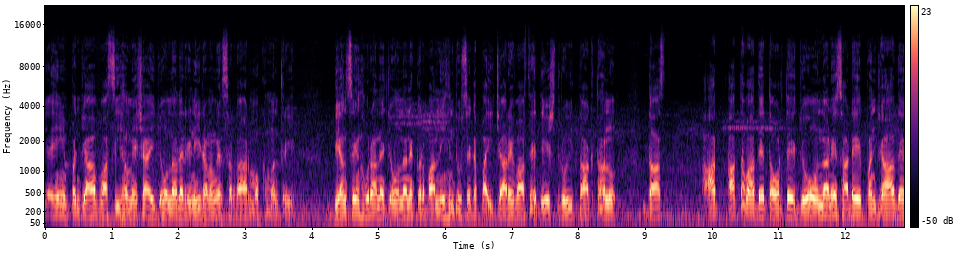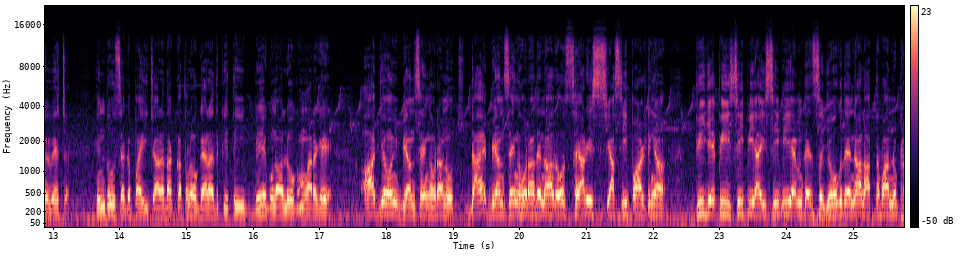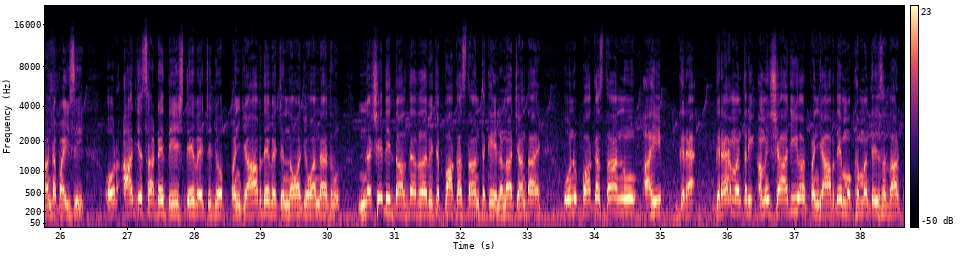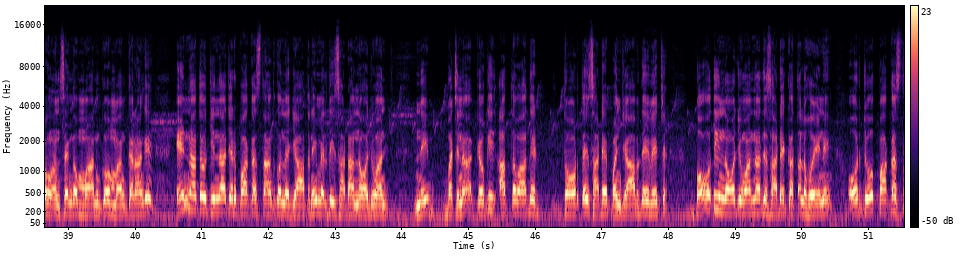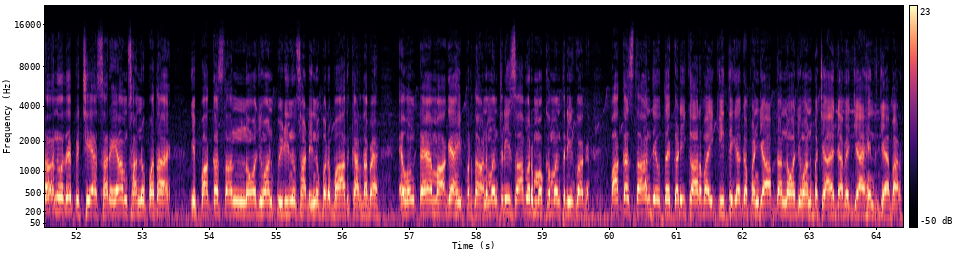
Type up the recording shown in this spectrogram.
ਅਸੀਂ ਪੰਜਾਬ ਵਾਸੀ ਹਮੇਸ਼ਾ ਹੀ ਜੋ ਉਹਨਾਂ ਦੇ ਰਿਣੀ ਰਵਾਂਗੇ, ਸਰਦਾਰ ਮੁੱਖ ਮੰਤਰੀ ਬੇਅੰਤ ਸਿੰਘ ਹੋਰਾਂ ਨੇ, ਜੋ ਉਹਨਾਂ ਨੇ ਕੁਰਬਾਨੀ ਹਿੰਦੂ ਸਿੱਖ ਭਾਈਚਾਰੇ ਵਾਸਤੇ ਦੇਸ਼ ਦਰੋਹੀ ਤਾਕਤਾਂ ਨੂੰ ਦਾਸ ਅੱਤ- ਅੱਤਵਾਦ ਦੇ ਤੌਰ ਤੇ ਜੋ ਉਹਨਾਂ ਨੇ ਸਾਡੇ ਪੰਜਾਬ ਦੇ ਵਿੱਚ ਹਿੰਦੂ ਸਿੱਖ ਭਾਈਚਾਰੇ ਦਾ ਕਤਲੋ ਗੈਰਤ ਕੀਤੀ, ਬੇਗੁਨਾਹ ਲੋਕ ਮਰ ਗਏ। ਅੱਜ ਉਹੀ ਬੇਅੰਤ ਸਿੰਘ ਹੋਰਾਂ ਨੂੰ, ਚਾਹੇ ਬੇਅੰਤ ਸਿੰਘ ਹੋਰਾਂ ਦੇ ਨਾਲ ਉਹ ਸਾਰੀ ਸਿਆਸੀ ਪਾਰਟੀਆਂ, ਬੀਜੇਪੀ, ਸੀਪੀਆਈ, ਸੀਬੀਐਮ ਦੇ ਸਹਿਯੋਗ ਦੇ ਨਾਲ ਅੱਤਵਾਦ ਨੂੰ ਠੰਡ ਪਾਈ ਸੀ ਔਰ ਅੱਜ ਸਾਡੇ ਦੇਸ਼ ਦੇ ਵਿੱਚ ਜੋ ਪੰਜਾਬ ਦੇ ਵਿੱਚ ਨੌਜਵਾਨਾਂ ਨੂੰ ਨਸ਼ੇ ਦੀ ਦਲਦਲ ਦੇ ਵਿੱਚ ਪਾਕਿਸਤਾਨ ਧਕੇਲਣਾ ਚਾਹੁੰਦਾ ਹੈ, ਉਹਨੂੰ ਪਾਕਿਸਤਾਨ ਨੂੰ ਆਹੀ ਗ੍ਰਹਿ ਗ੍ਰਹਿ ਮੰਤਰੀ ਅਮਿਤ ਸ਼ਾਹ ਜੀ ਔਰ ਪੰਜਾਬ ਦੇ ਮੁੱਖ ਮੰਤਰੀ ਸਰਦਾਰ ਭਗਵੰਤ ਸਿੰਘ ਮਾਨ ਕੋ ਮੰਗ ਕਰਾਂਗੇ। ਇਹਨਾਂ ਤੋਂ ਜਿੰਨਾ ਚਿਰ ਪਾਕਿਸਤਾਨ ਕੋ ਨਿਜਾਤ ਨਹੀਂ ਮਿਲਦੀ, ਸਾਡਾ ਨੌਜਵਾਨ ਨਹੀਂ ਬਚਣਾ, ਕਿਉਂਕਿ ਅੱਤਵਾਦ ਦੇ ਤੌਰ ਤੇ ਸਾਡੇ ਪੰਜਾਬ ਦੇ ਵਿੱਚ ਬਹੁਤ ਹੀ ਨੌਜਵਾਨਾਂ 'ਤੇ ਸਾਡੇ ਕਤਲ ਹੋਏ ਨੇ। ਔਰ ਜੋ ਪਾਕਿਸਤਾਨ ਉਹਦੇ ਪਿੱਛੇ ਆ, ਸਰੇਆਮ ਸਾਨੂੰ ਪਤਾ ਹੈ ਕਿ ਪਾਕਿਸਤਾਨ ਨੌਜਵਾਨ ਪੀੜ੍ਹੀ ਨੂੰ ਸਾਡੀ ਨੂੰ ਬਰਬਾਦ ਕਰਦਾ ਪਿਆ। ਇਹ ਹੁਣ ਟਾਈਮ ਆ ਗਿਆ ਸੀ ਪ੍ਰਧਾਨ ਮੰਤਰੀ ਸਾਹਿਬ ਔਰ ਮੁੱਖ ਮੰਤਰੀ ਕੋ ਪਾਕਿਸਤਾਨ ਦੇ ਉੱਤੇ ਕੜੀ ਕਾਰਵਾਈ ਕੀਤੀ ਗਿਆ ਕਿ ਪੰਜਾਬ ਦਾ ਨੌਜਵਾਨ ਬਚਾਇਆ ਜਾਵੇ। ਜੈ ਹਿੰਦ, ਜੈ ਭਾਰਤ।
